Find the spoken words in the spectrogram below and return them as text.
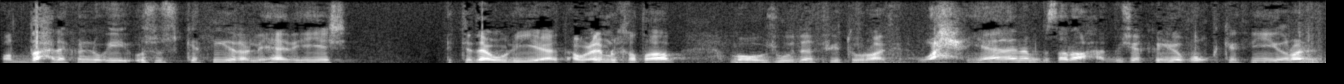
وضح لك إنه إيه أسس كثيرة لهذه إيش؟ التداوليات أو علم الخطاب موجودة في تراثنا. وأحيانا بصراحة بشكل يفوق كثيرا.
